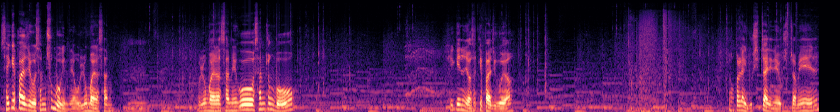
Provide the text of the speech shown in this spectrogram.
3개 빠지고 3충복 있네요. 올룡 마이너스 3 음. 올룡 마이너스 3이고 3중복 희귀는 6개 빠지고요. 컬렉 60짜리네요. 60.1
